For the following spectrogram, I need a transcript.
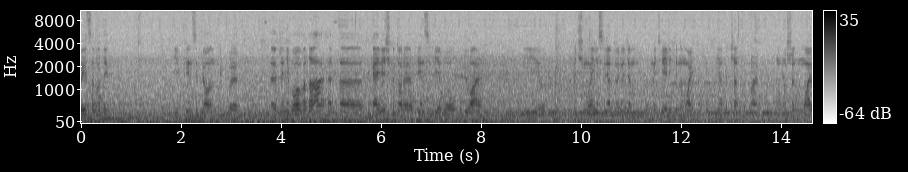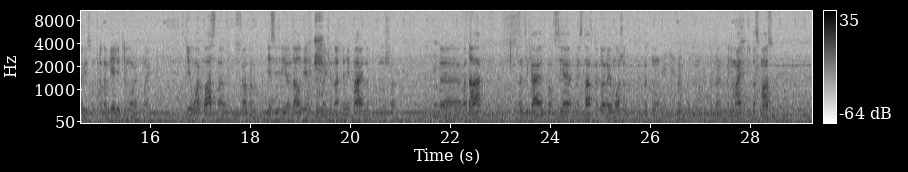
боится воды. И, в принципе, он как бы... э, Для него вода — это такая вещь, которая, в принципе, его убивает. И почему я не советую людям мыть велики на мойках? Я так часто бывает, ну, машину мою и смотрю, там велики моют мойкой. Такие, о, классно, все, там, 10 гривен дал, велик помыли. Но это неправильно, потому что э, вода затекает во все места, в которые может. Вы, ну, вы, как это правильно, вынимает оттуда смазку.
